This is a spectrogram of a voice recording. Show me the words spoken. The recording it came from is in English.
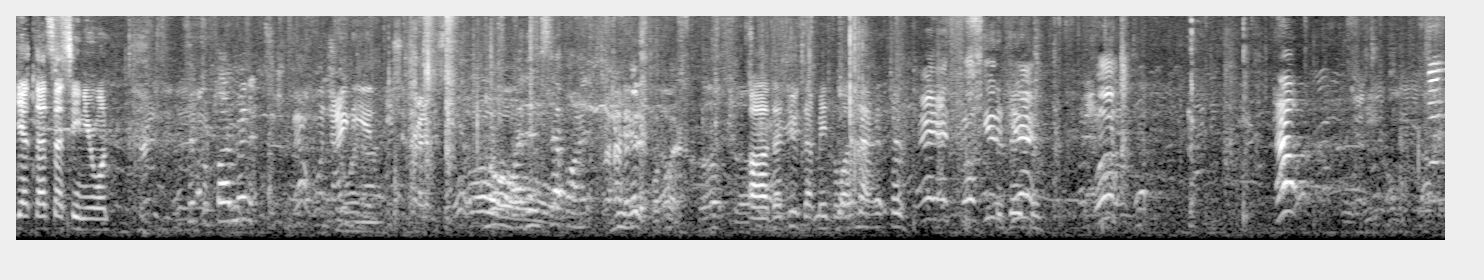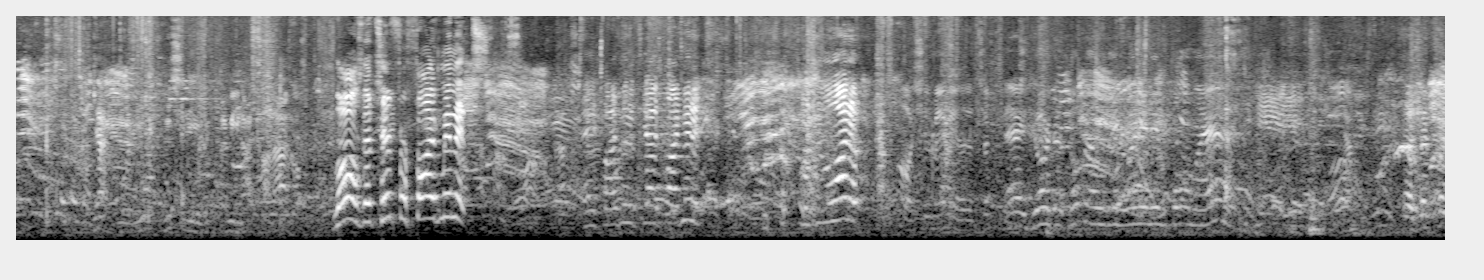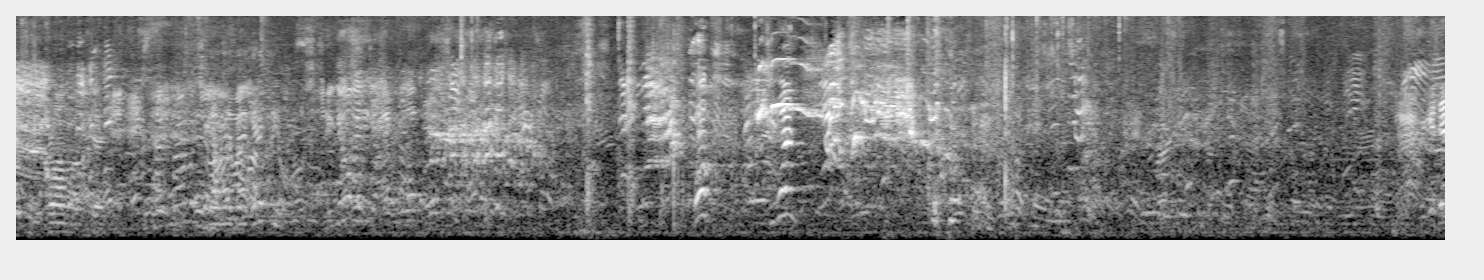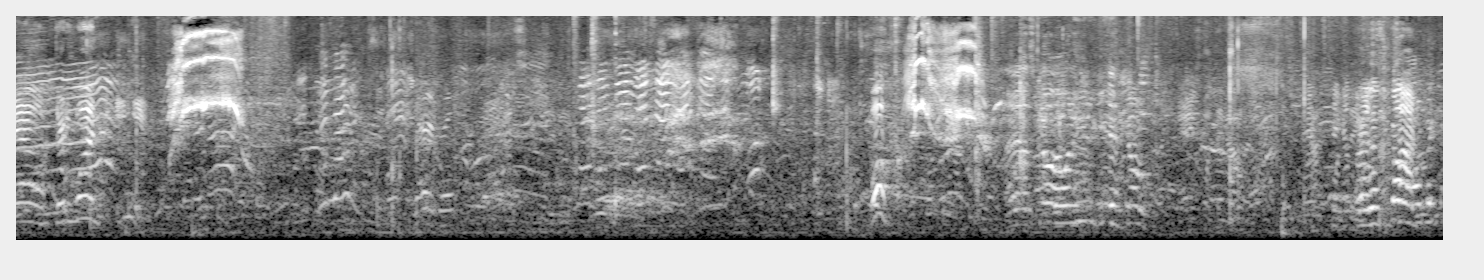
Yeah, that's that senior one. Hit for five minutes. Oh, I didn't step on it. You hit it. What player? Uh, that dude that made the last tackle. Third. Hey, let's go get it, kid. Look. Laws, that's it for five minutes. Hey, five minutes, guys. Five minutes. This is the lineup. Hey, George, I was hoping I was going to run in and fall on my ass. No, that fence is wrong, okay. At you. Get down. 31. Sorry, bro. Hey, let's go. I want to hear it again. Go. Hey, let's go. The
